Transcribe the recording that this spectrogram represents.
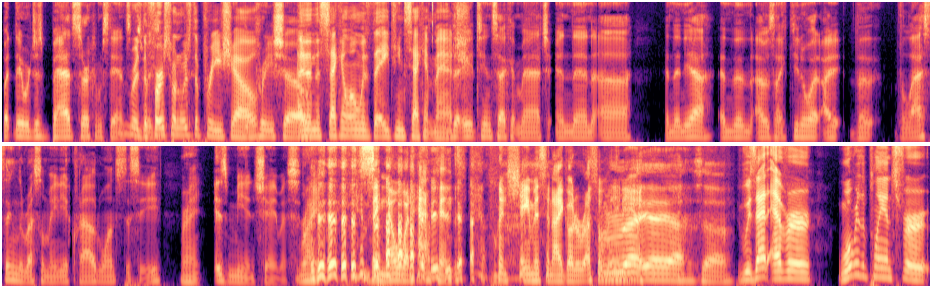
but they were just bad circumstances. Right, the first one was the pre-show, the pre-show and then the second one was the 18 second match. the 18 second match and then uh and then yeah and then i was like do you know what i the the last thing the wrestlemania crowd wants to see right, is me and Sheamus. right. they know what So, happens yeah. when Sheamus and I go to WrestleMania. Right, yeah, yeah. So Was that ever? What were the plans for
